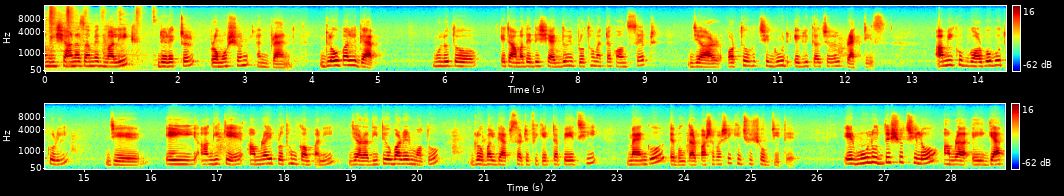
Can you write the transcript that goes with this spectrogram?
আমি Shahnaz Ahmed Malik director promotion and brand global gap মূলত এটা আমাদের দেশে একদমই প্রথম একটা কনসেপ্ট যার অর্থ হচ্ছে গুড এগ্রিকালচারাল প্র্যাকটিস আমি খুব গর্ববোধ করি যে এই আঙ্গিকে আমরাই প্রথম কোম্পানি যারা দ্বিতীয়বারের মতো গ্লোবাল গ্যাপ সার্টিফিকেটটা পেয়েছি ম্যাঙ্গো এবং তার পাশাপাশি কিছু সবজিতে। এর মূল উদ্দেশ্য ছিল আমরা এই গ্যাপ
